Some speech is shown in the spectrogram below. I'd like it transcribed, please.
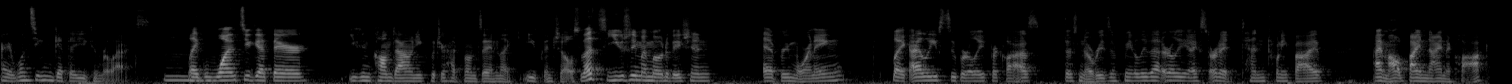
all right, once you can get there, you can relax. Mm. Like once you get there, you can calm down. You can put your headphones in, like you can chill. So that's usually my motivation every morning. Like I leave super early for class. There's no reason for me to leave that early. I start at ten twenty five. I'm out by nine o'clock.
